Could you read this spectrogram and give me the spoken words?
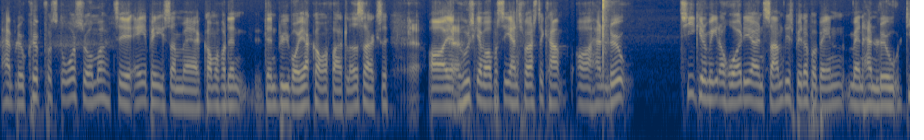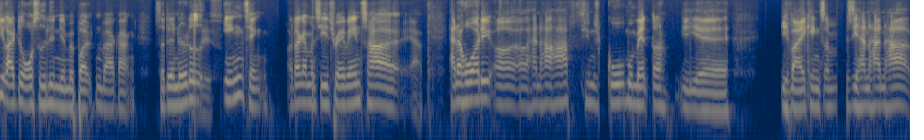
han blev købt for store summer til AB, som uh, kommer fra den, den by, hvor jeg kommer fra, Gladsaxe. Ja. Og jeg ja. kan huske, at jeg var oppe og se hans første kamp, og han løb 10 km hurtigere end samtlige spiller på banen, men han løb direkte over sidelinjen med bolden hver gang. Så det nyttede Præcis. ingenting. Og der kan man sige, at Trey Vance har, ja, han er hurtig, og, og han har haft sine gode momenter i, uh, i Vikings. Og man sige, han, han har,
